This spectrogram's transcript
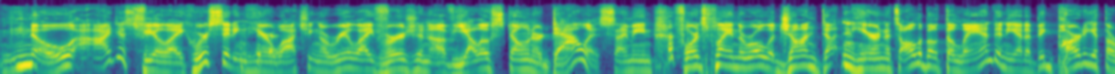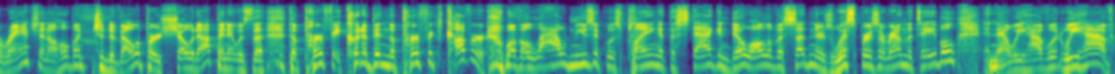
no, I just feel like we're sitting here watching a real life version of Yellowstone or Dallas. I mean, Ford's playing the role of John Dutton here, and it's all about the land. And he had a big party at the ranch, and a whole bunch of developers showed up, and it was the the perfect could have been the perfect cover. While the loud music was playing at the Stag and Doe, all of a sudden there's whispers around the table, and now we have what we have.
